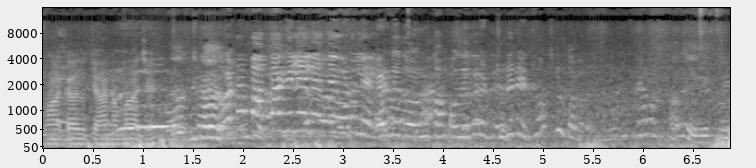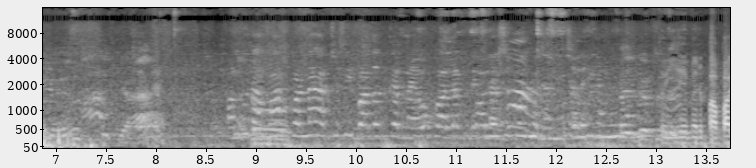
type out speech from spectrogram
वहाँ का है। तो है हमको नमाज़ है अच्छे है। तो ये मेरे पापा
